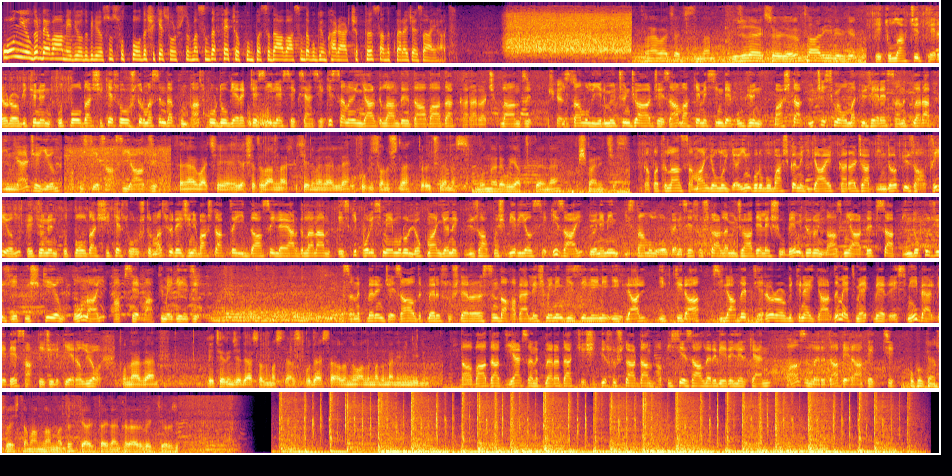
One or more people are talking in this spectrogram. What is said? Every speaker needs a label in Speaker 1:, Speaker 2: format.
Speaker 1: 10 yıldır devam ediyordu biliyorsunuz futbolda şike soruşturmasında FETÖ kumpası davasında bugün karar çıktı. Sanıklara ceza yağdı.
Speaker 2: Fenerbahçe açısından üzülerek söylüyorum tarihi bir gün.
Speaker 3: Fethullahçı terör örgütünün futbolda şike soruşturmasında kumpas kurduğu gerekçesiyle 88 sanığın yargılandığı davada karar açıklandı. İstanbul 23. Ağır Ceza Mahkemesi'nde bugün başta 3 ismi olmak üzere sanıklara binlerce yıl hapis cezası yağdı.
Speaker 2: Fenerbahçe'ye yaşatılanlar kelimelerle hukuki sonuçla ölçülemez. Bunlara bu yaptıklarına pişman edeceğiz.
Speaker 3: Kapatılan Samanyolu Yayın Grubu Başkanı Hidayet Karaca 1406 yıl FETÖ'nün futbolda şike soruşturma sürecini başlattığı iddiasıyla yargılanan eski polis memuru Lokman Yanık 161 yıl 8 ay, dönemin İstanbul Organize Suçlarla Mücadele Şube Müdürü Nazmi Ardıç ise 1972 yıl 10 ay hapse mahkum edildi. Sanıkların ceza aldıkları suçlar arasında haberleşmenin gizliliğini ihlal, iftira, silahlı terör örgütüne yardım etmek ve resmi belgede sahtecilik yer alıyor.
Speaker 2: Bunlardan yeterince ders alınması lazım. Bu dersler alındı mı alınmadı mı ben emin değilim.
Speaker 3: Davada diğer sanıklara da çeşitli suçlardan hapis cezaları verilirken bazıları da beraat etti.
Speaker 2: Hukuken süreç tamamlanmadı. Yargıtay'dan kararı bekliyoruz.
